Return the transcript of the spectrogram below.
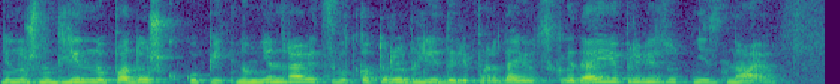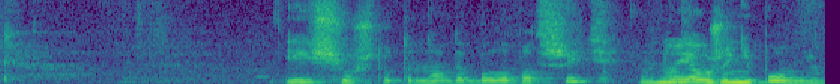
Мне нужно длинную подушку купить. Но мне нравится вот, которая в Лиделе продается. Когда ее привезут, не знаю. И еще что-то надо было подшить. Но я уже не помню.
